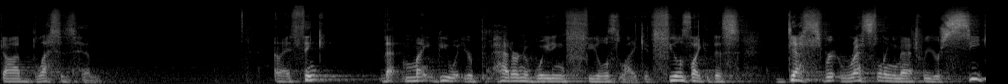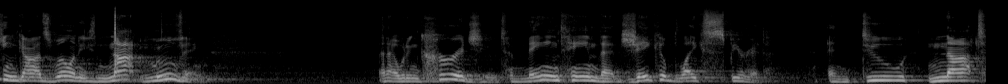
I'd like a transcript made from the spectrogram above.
God blesses him. And I think that might be what your pattern of waiting feels like. It feels like this desperate wrestling match where you're seeking God's will and He's not moving. And I would encourage you to maintain that Jacob like spirit and do not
